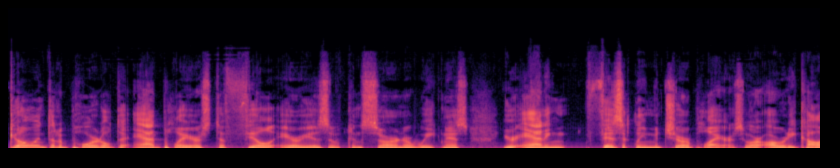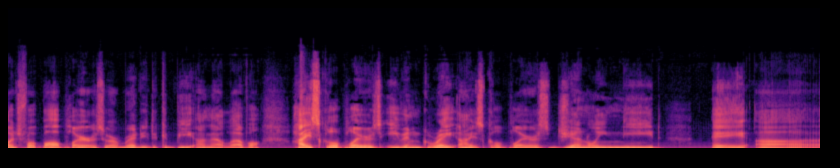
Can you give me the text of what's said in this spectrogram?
go into the portal to add players to fill areas of concern or weakness, you're adding physically mature players who are already college football players who are ready to compete on that level. High school players, even great high school players, generally need a, uh,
